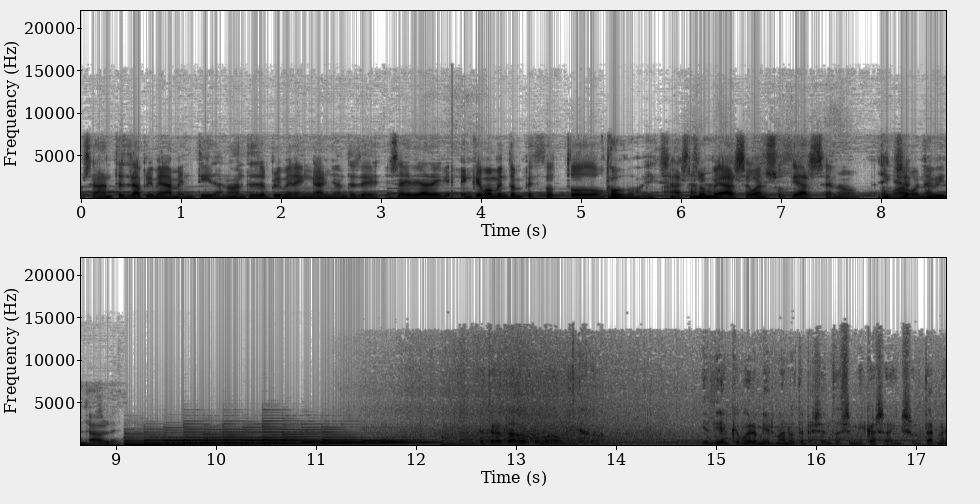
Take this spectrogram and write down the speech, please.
o sea, antes de la primera mentira, ¿no? Antes del primer engaño, antes de esa idea de que, en qué momento empezó todo, todo a estropearse o a ensuciarse, ¿no? Como algo inevitable. Te he tratado como a un hijo. Y el día en que muere mi hermano te presentas en mi casa a insultarme,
